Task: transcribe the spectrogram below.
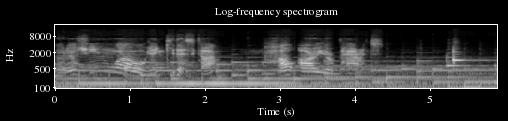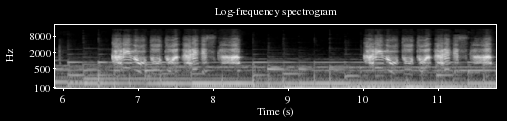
ご両親はお元気ですか ?How are your parents? 彼の弟は誰ですか彼の弟は誰ですか？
